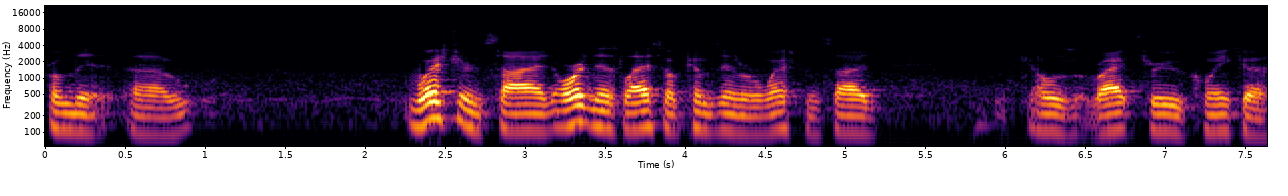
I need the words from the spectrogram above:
from the uh, western side, Ordonez Lasso comes in on the western side, goes right through Cuenca.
